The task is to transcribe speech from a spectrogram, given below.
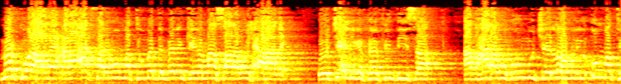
Markuu ahaaday calaa akari ummati ummadda badankeeda maa saara wixii ahaaday oo jahliga faafidiisa adhara wuxuu u muujiyey lahum lilummati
